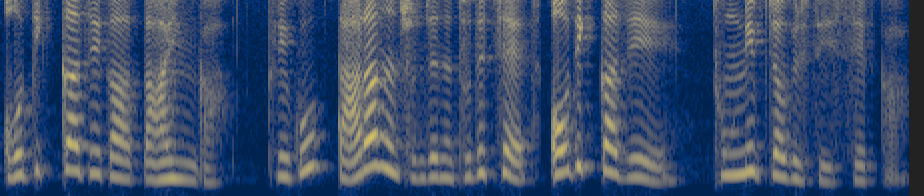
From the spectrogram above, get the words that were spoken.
어디까지가 나인가? 그리고 나라는 존재는 도대체 어디까지 독립적일 수 있을까?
